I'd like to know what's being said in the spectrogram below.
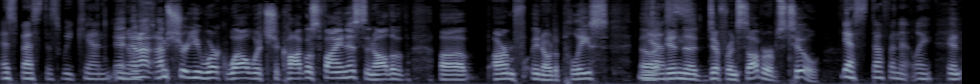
as best as we can. You And, know, and I, I'm sure you work well with Chicago's finest and all the uh, armed, you know, the police uh, Yes. in the different suburbs too. yes, definitely. And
